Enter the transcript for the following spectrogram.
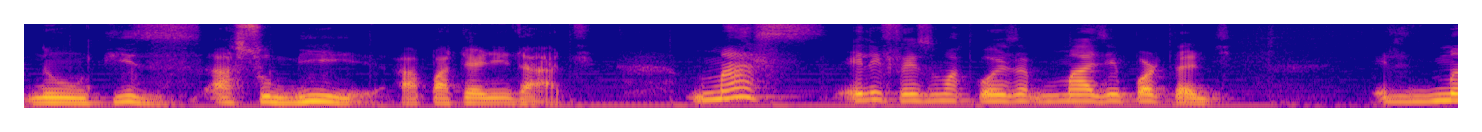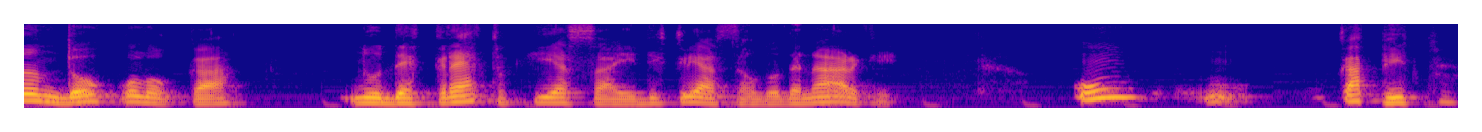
não quis assumir a paternidade. Mas ele fez uma coisa mais importante. Ele mandou colocar no decreto que ia sair de criação do DENARC, um, um capítulo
